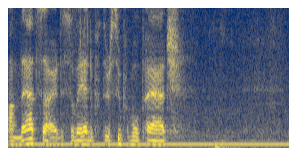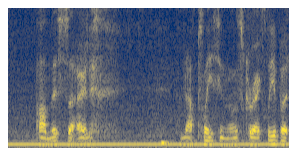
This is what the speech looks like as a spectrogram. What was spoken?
on that side, so they had to put their Super Bowl patch on this side. I'm not placing those correctly, but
